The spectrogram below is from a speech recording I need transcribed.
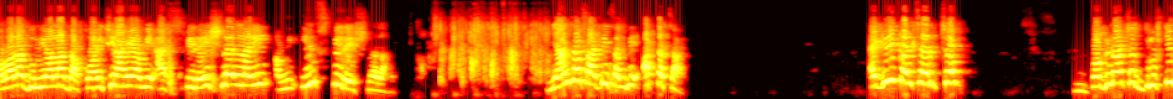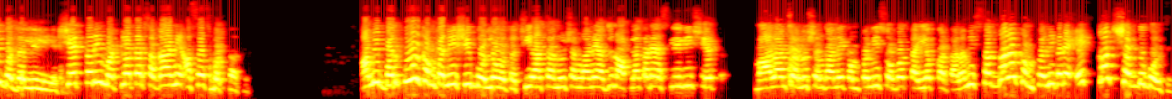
आम्हाला दुनियाला दाखवायची आहे. आम्ही ऍस्पिरेशनल नाही आम्ही इन्स्पिरेशनल आहे. यांच्यासाठी संधी आत्ताच आहे. ऍग्रिकल्चरच्या बघण्याच्या दृष्टी बदललेली आहे. शेतकरी म्हटलं तर सगळ्यांनी असंच बघतात. आम्ही भरपूर कंपनीशी बोललो होतो. चियाच्या अनुषंगाने अजून आपल्याकडे असलेली शेत मालांच्या अनुषंगाने कंपनी सोबत टाईअप करताना मी सगळ्या कंपनीकडे एकच शब्द बोलते.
